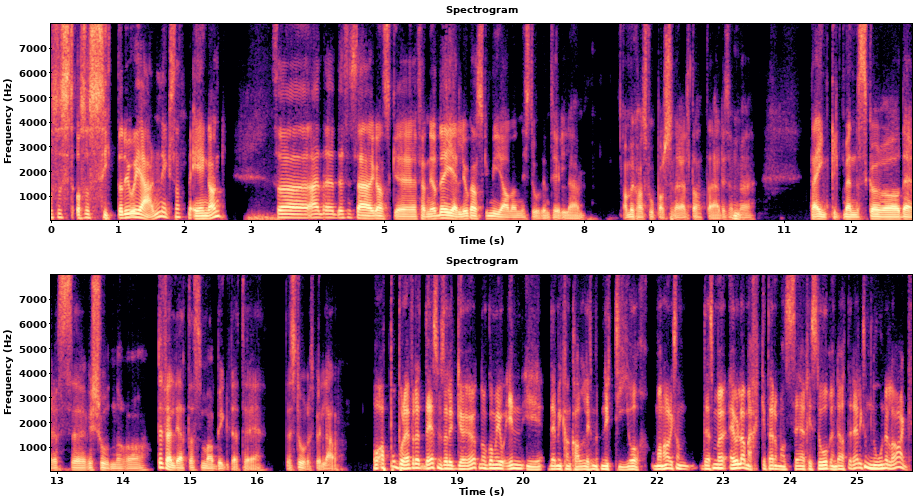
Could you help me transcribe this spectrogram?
Og så, og så sitter det jo i hjernen, ikke sant, med en gang. Så nei, det, det syns jeg er ganske funny, og det gjelder jo ganske mye av den historien til eh, amerikansk fotball generelt. da. Det er liksom mm. det er enkeltmennesker og deres eh, visjoner og tilfeldigheter som har bygd det til det store spillet her. Og apropos det, for det, det synes jeg er litt gøy, nå går vi jo inn i det vi kan kalle liksom et nytt tiår. Liksom, Det som jeg la merke til når man ser historien, det er at det er liksom noen lag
